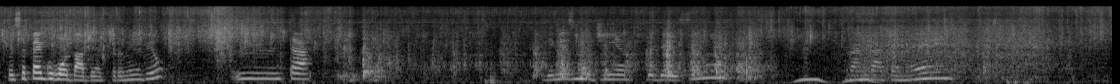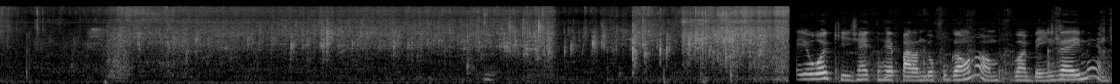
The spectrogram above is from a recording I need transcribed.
Depois você pega o rodar dentro pra mim, viu? Hum, tá. Bem mesmo mudinha, bebezinha. Pra cá também. Eu aqui, gente, não repara no meu fogão não. Meu fogão é bem velho mesmo.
